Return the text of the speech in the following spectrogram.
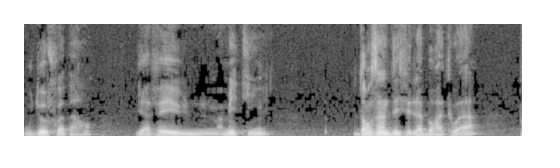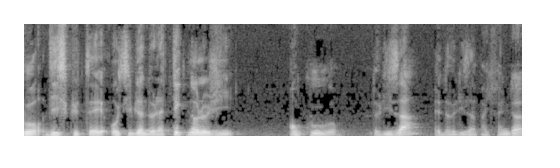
ou deux fois par an, il y avait un meeting dans un des laboratoires pour discuter aussi bien de la technologie en cours de LISA et de LISA Pathfinder,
